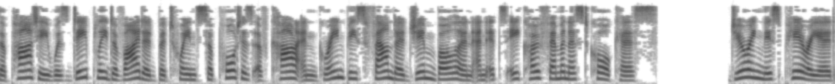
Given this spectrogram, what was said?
the party was deeply divided between supporters of Carr and Greenpeace founder Jim Bohlen and its ecofeminist caucus. During this period,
